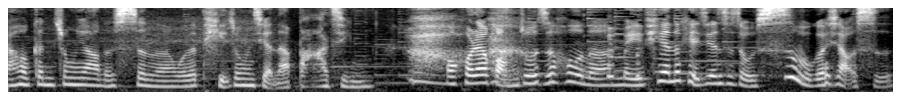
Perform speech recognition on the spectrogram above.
然后更重要的是呢，我的体重减了八斤。我回来广州之后呢，每天都可以坚持走四五个小时，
